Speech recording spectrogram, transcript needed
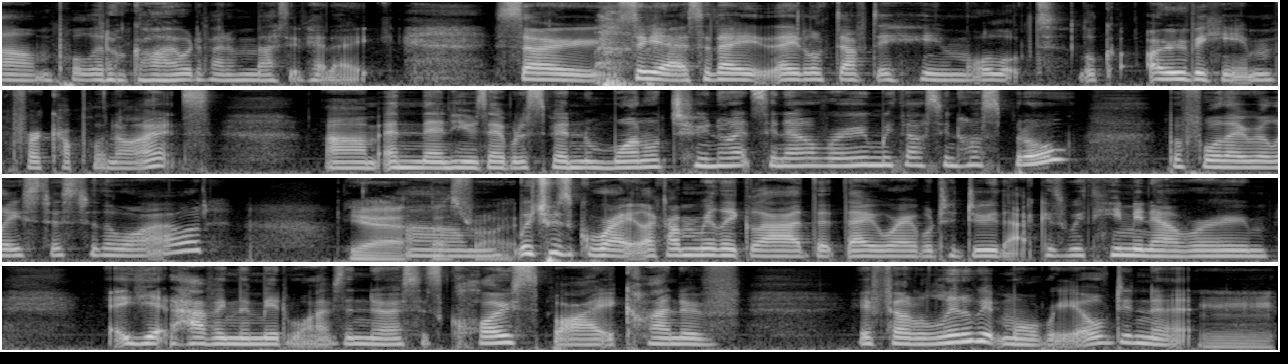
Um, poor little guy would have had a massive headache. So so yeah, so they they looked after him or looked look over him for a couple of nights. Um, and then he was able to spend one or two nights in our room with us in hospital before they released us to the wild. Yeah, that's um, right. Which was great. Like, I'm really glad that they were able to do that because with him in our room, yet having the midwives and nurses close by, it kind of it felt a little bit more real, didn't it? Mm.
